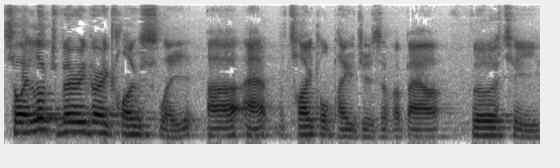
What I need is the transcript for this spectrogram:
So I looked very, very closely uh, at the title pages of about 30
